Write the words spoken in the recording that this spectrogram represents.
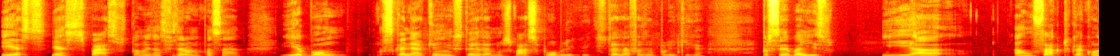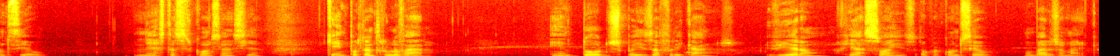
Esses, esses passos também já se fizeram no passado. E é bom, se calhar, quem esteja no espaço público e que esteja a fazer política, perceba isso. E há, há um facto que aconteceu nesta circunstância que é importante relevar. Em todos os países africanos vieram reações ao que aconteceu no bairro Jamaica.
